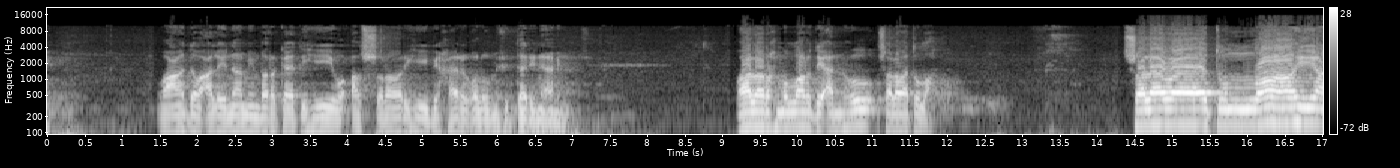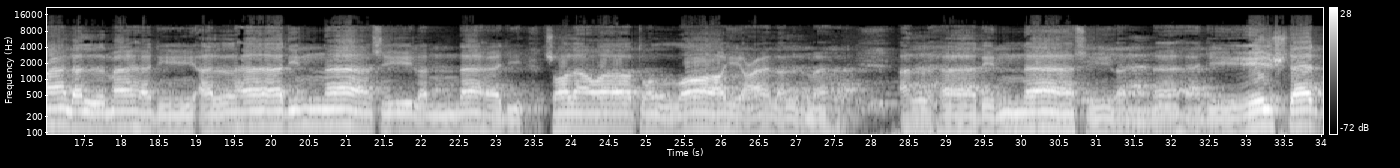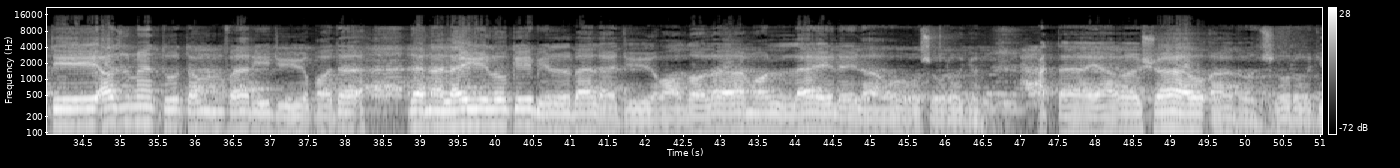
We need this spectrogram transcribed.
wa ada alaina min barakatihi wa asrarihi bi khair ulumi fid darin amin qala rahimallahu anhu salawatullah صلوات الله على المهدي الهادي الناس إلى النهج صلوات الله على المهدي. الهادي الناس إلى النهج اشتد أزمة تنفرج. قد دنا ليلك بالبلج. وظلام الليل له سرج. حتى يغشى أبو السرج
